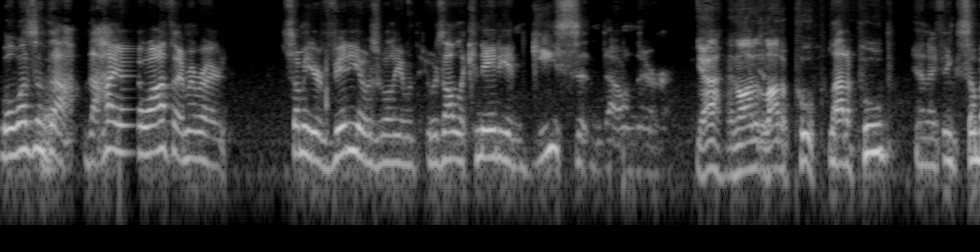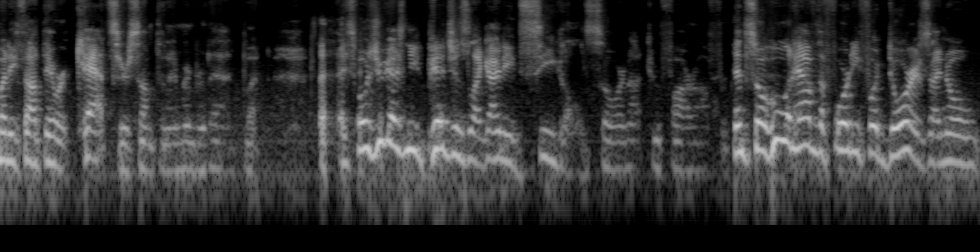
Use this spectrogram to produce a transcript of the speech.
Well, wasn't the the Hiawatha? I remember some of your videos, William. It was all the Canadian geese sitting down there. Yeah, and a lot of, a lot of poop. A lot of poop, and I think somebody thought they were cats or something. I remember that, but. I suppose you guys need pigeons like I need seagulls, so we're not too far off. And so, who would have the forty-foot doors? I know.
